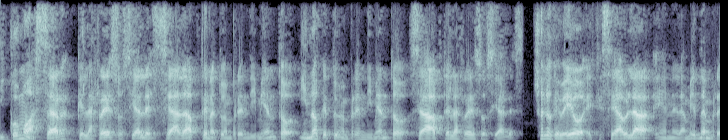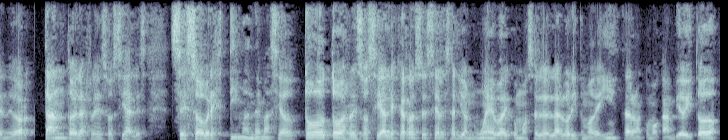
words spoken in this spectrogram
¿Y cómo hacer que las redes sociales se adapten a tu emprendimiento y no que tu emprendimiento se adapte a las redes sociales? Yo lo que veo es que se habla en el ambiente emprendedor tanto de las redes sociales. Se sobreestiman demasiado. Todo, todas redes sociales, qué redes sociales salió nueva y cómo es el algoritmo de Instagram, cómo cambió y todo.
